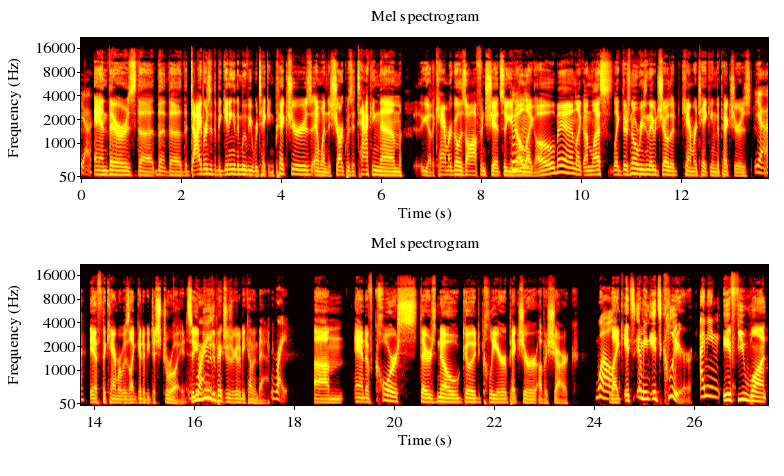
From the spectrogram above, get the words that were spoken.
Yeah. and there's the the the the divers at the beginning of the movie were taking pictures and when the shark was attacking them you know the camera goes off and shit so you know Mhm. like oh man like unless like there's no reason they would show the camera taking the pictures Yeah. if the camera was like going to be destroyed so you knew the pictures were going to be coming back Right. um and of course there's no good clear picture of a shark Well, like it's i mean it's clear I mean, if you want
